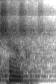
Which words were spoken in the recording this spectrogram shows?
Show.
